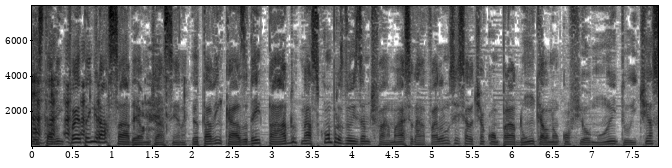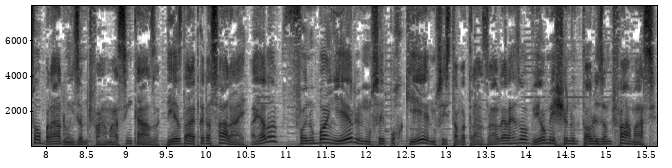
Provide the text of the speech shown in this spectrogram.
Eu estava em- Foi até engraçado realmente a cena. Eu tava em casa deitado, nas compras do exame de farmácia da Rafaela, eu não sei se ela tinha comprado um que ela não confiou muito e tinha sobrado um exame de farmácia em casa, desde a época da Sarai. Aí ela foi no banheiro, não sei porquê, não sei se estava atrasada, ela resolveu mexer no tal do exame de farmácia.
